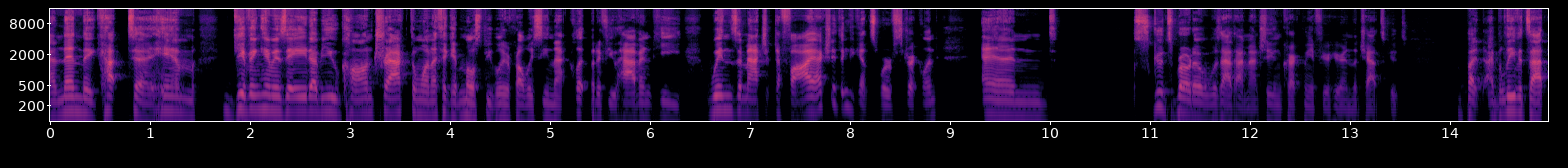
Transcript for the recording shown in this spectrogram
And then they cut to him giving him his AEW contract. The one I think most people have probably seen that clip, but if you haven't, he wins a match at Defy. I actually think against Swerve Strickland. And Scoots Brodo was at that match. you can correct me if you're here in the chat, Scoots. But I believe it's that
